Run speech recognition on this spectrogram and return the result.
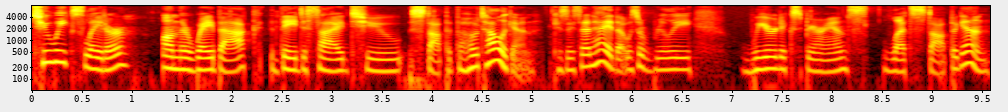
Two weeks later, on their way back, they decide to stop at the hotel again because they said, hey, that was a really weird experience. Let's stop again.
